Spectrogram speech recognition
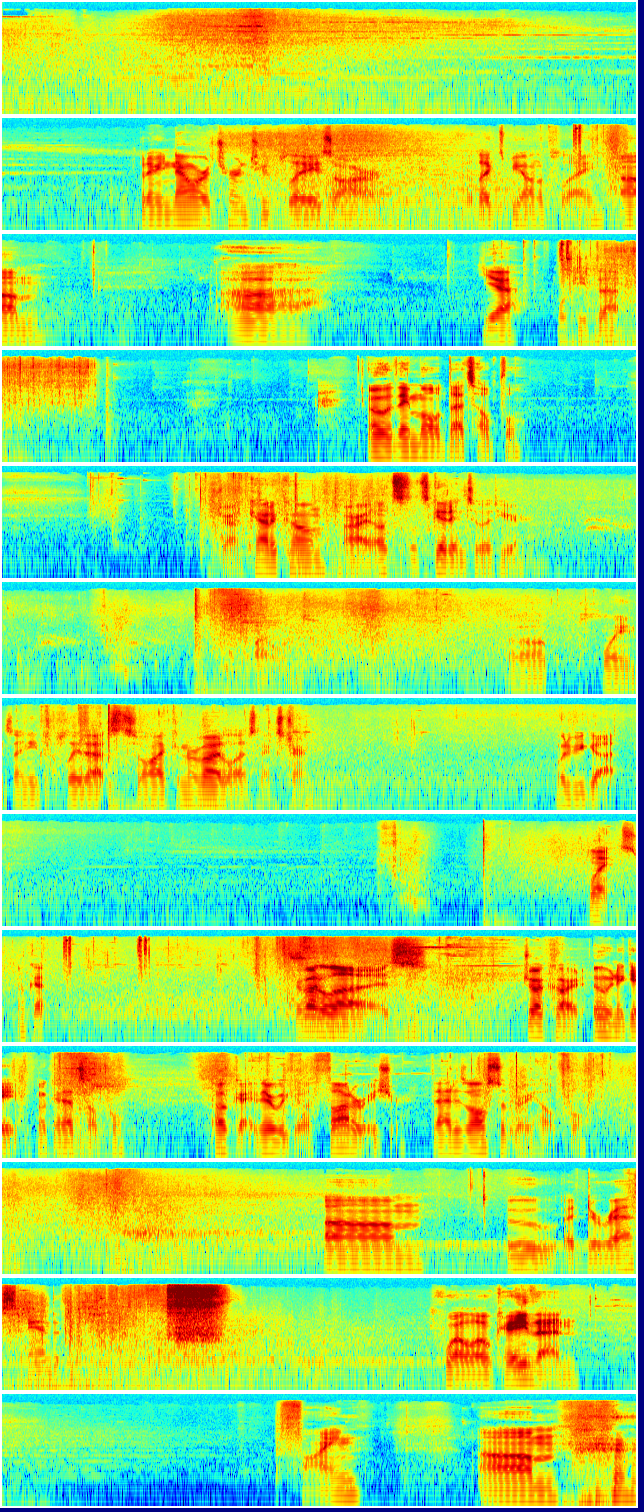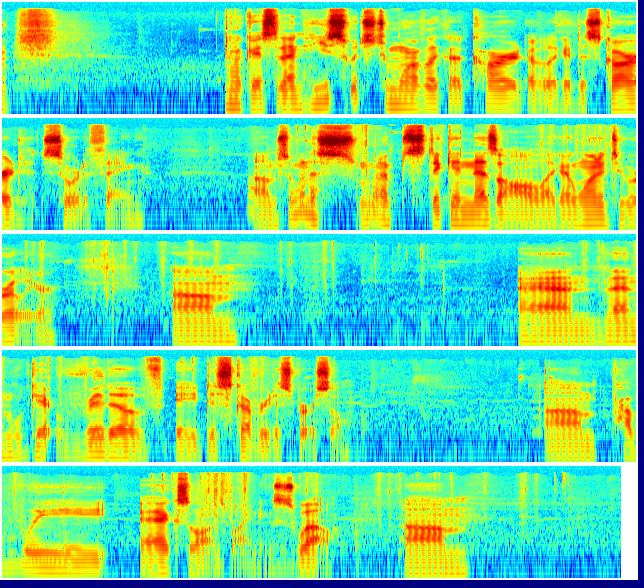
But I mean, now our turn two plays are, I'd like to be on the play. Um, uh, yeah, we'll keep that. Oh, they mold. That's helpful. Drowned catacomb. All right, let's let's get into it here. Island. Uh, plains. I need to play that so I can revitalize next turn. What have you got? Plains. Okay. Revitalize. Draw a card. Ooh, negate. Okay, that's helpful. Okay, there we go. Thought Erasure. That is also very helpful. Um, ooh, a duress and a. well, okay then. Fine. Um. okay, so then he switched to more of like a card of like a discard sort of thing. Um, so I'm gonna I'm gonna stick in Nezahal like I wanted to earlier. Um. And then we'll get rid of a Discovery Dispersal. Um, probably Ixalan's bindings as well. Um,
